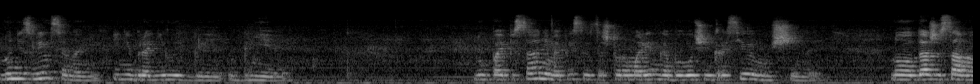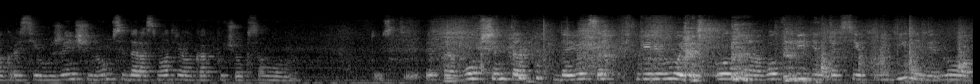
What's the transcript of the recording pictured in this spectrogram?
но не злился на них и не бронил их в гневе. Ну, по описаниям описывается, что Ромаринго был очень красивым мужчиной, но даже самую красивую женщину он всегда рассматривал как пучок соломы. То есть это, в общем-то, дается в переводе. Он э, вот видел это всех едиными, но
